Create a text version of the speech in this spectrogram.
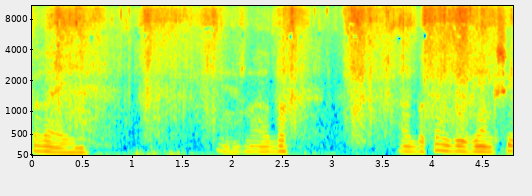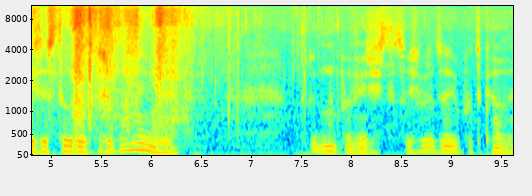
kolejny. Nie wiem, albo, albo ten był większy i został rozgrzebany, nie wiem. Trudno powiedzieć, to coś w rodzaju podkowy.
